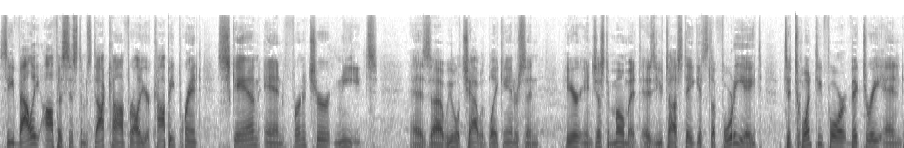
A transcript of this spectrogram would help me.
See valleyofficesystems.com for all your copy, print, scan, and furniture needs. As uh, we will chat with Blake Anderson here in just a moment as Utah State gets the 48 to 24 victory. And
